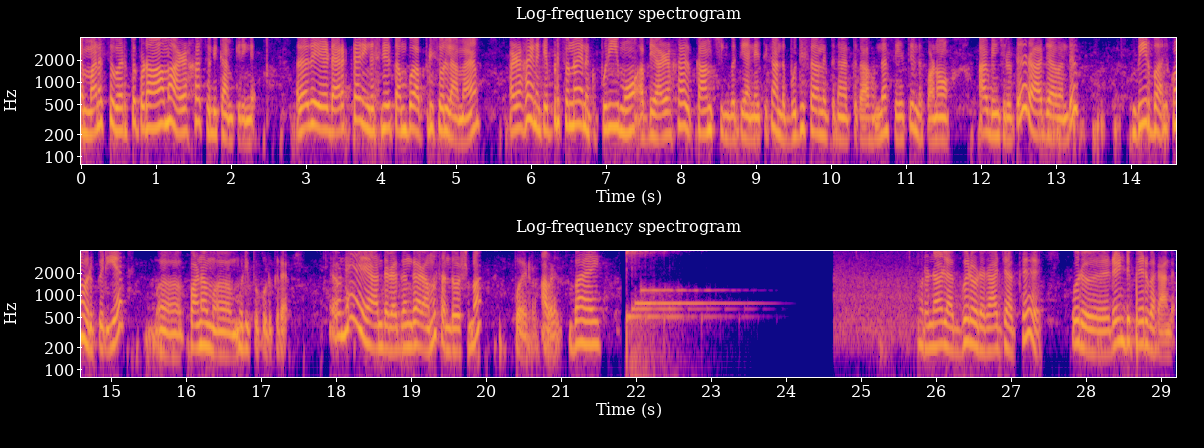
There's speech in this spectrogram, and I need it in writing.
என் மனசு வருத்தப்படாம அழகா சொல்லி காமிக்கிறீங்க. அதாவது டைரக்டா நீங்க செஞ்ச தம்பு அப்படி சொல்லாம அழகா எனக்கு எப்படி சொன்னா எனக்கு புரியுமோ அப்படி அழகா காமிச்சிங்க பத்தி அன்னையத்துக்கு அந்த புத்திசாலித்தனத்துக்காகவும் தான் சேர்த்து இந்த பணம் அப்படின்னு சொல்லிட்டு ராஜா வந்து பீர்பாலுக்கும் ஒரு பெரிய அஹ், பணம் முடிப்பு கொடுக்குறார். உடனே அந்த கங்காராமும் சந்தோஷமா போயிடுறான். அவ்வளவு பாய் ஒரு நாள் அக்பரோட ராஜாக்கு ஒரு ரெண்டு பேர் வராங்க.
